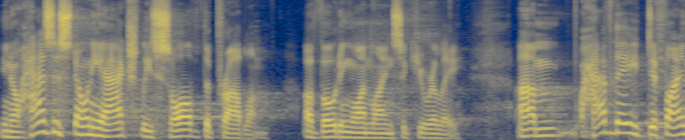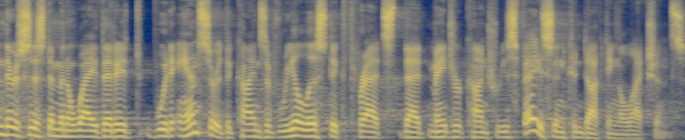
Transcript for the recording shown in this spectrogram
you know, has Estonia actually solved the problem of voting online securely? Um, have they defined their system in a way that it would answer the kinds of realistic threats that major countries face in conducting elections?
